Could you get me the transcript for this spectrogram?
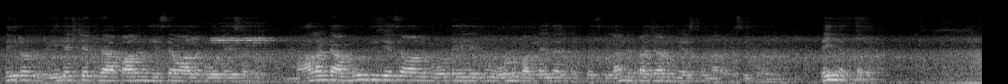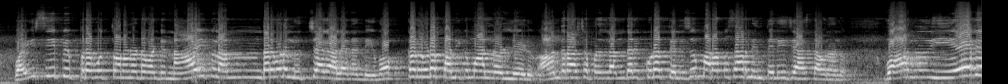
అంటే ఈరోజు రియల్ ఎస్టేట్ వ్యాపారం చేసే వాళ్ళకి ఓటేశారు మాలాంటి అభివృద్ధి చేసే వాళ్ళకి ఓటేయలేదు ఓటు పడలేదు అని చెప్పేసి ఇలాంటి ప్రచారం చేస్తున్నారు వైసీపీ ఏం చెప్తారు? వైసీపీ ప్రభుత్వంలో ఉన్నటువంటి నాయకులు అందరూ కూడా లుచ్చాగాలేనండి. ఒక్కడు కూడా పనికిమాలినోడు లేడు. ఆంధ్ర రాష్ట్ర ప్రజలందరికీ కూడా తెలుసు. మరొకసారి నేను తెలియజేస్తా ఉన్నాను. వాళ్ళు ఏది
